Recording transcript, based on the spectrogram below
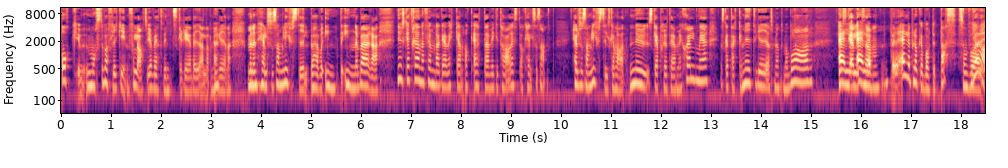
Och måste bara flika in, förlåt, jag vet att vi inte ska reda i alla de här grejerna. Men en hälsosam livsstil behöver inte innebära nu ska jag träna fem dagar i veckan och äta vegetariskt och hälsosamt. Hälsosam livsstil kan vara att nu ska jag prioritera mig själv mer, jag ska tacka nej till grejer som jag inte mår bra av. Eller, liksom- eller, eller plocka bort ett pass som, får, Ja,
